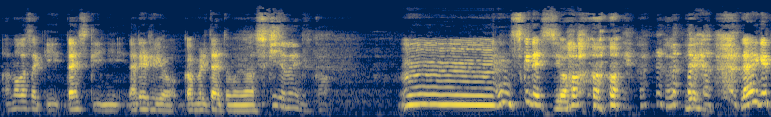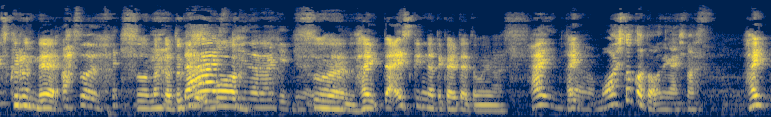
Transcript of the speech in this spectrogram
尼崎大好きになれるよう頑張りたいと思います。好きじゃないんですか？うん好きですよ。来月来るんで。あそうですね。そうなんかドキ大好きにならなきゃいけない、そうなんです。はい。大好きになって帰りたいと思います。はい。じゃあ、もう一言お願いします。はい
